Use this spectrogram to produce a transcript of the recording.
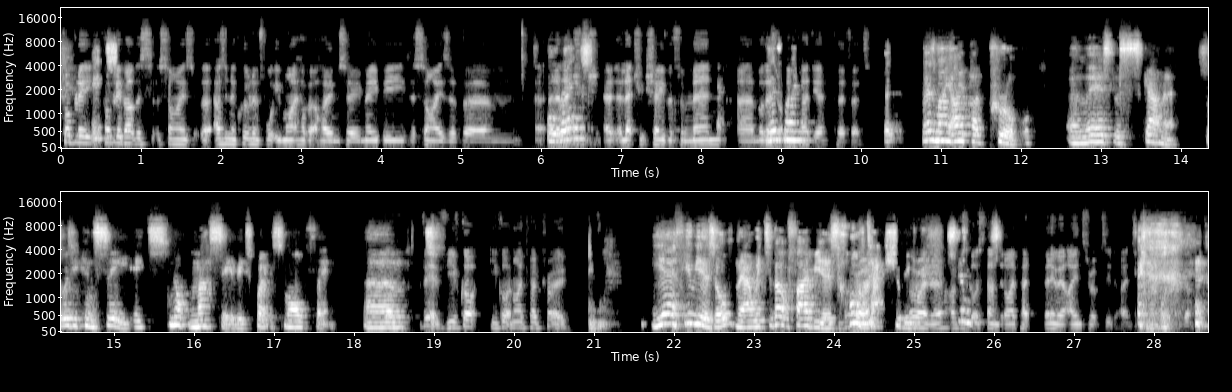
Probably, it's, probably about the size uh, as an equivalent for what you might have at home. So maybe the size of um, well, an electric, electric, shaver for men. Um, well, there's, there's my iPad. Yeah, perfect. There's my iPad Pro, and there's the scanner. So as you can see, it's not massive. It's quite a small thing. Um, Viv, you've got you've got an iPad Pro. Yeah, a few years old now. It's about five years old, right. actually. All right. I've Still, just got a standard iPad. But anyway, I interrupted. I interrupted.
